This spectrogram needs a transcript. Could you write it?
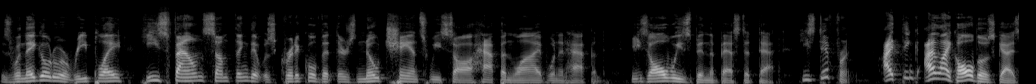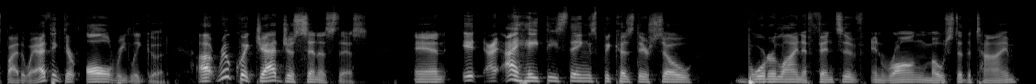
Is when they go to a replay, he's found something that was critical that there's no chance we saw happen live when it happened. He's always been the best at that. He's different. I think I like all those guys, by the way. I think they're all really good. Uh, real quick, Jad just sent us this, and it I, I hate these things because they're so borderline offensive and wrong most of the time.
